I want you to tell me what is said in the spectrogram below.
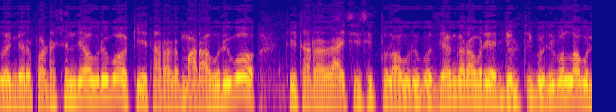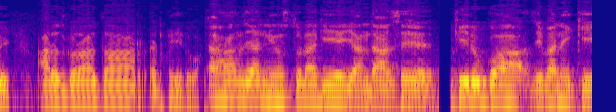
রোহিঙ্গারে প্রটেকশন দিয়া উড়িব, কি তারারে মারা উড়িব, কি তারারে আইসিসি তোলা উড়িব জিয়াং করা জলতি করি বললা বলি আরজ করা যার হয়ে দেবো এখন যে নিউজ তোলা গিয়ে ইয়ান্দা আছে কি রুগা যিবা নাকি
